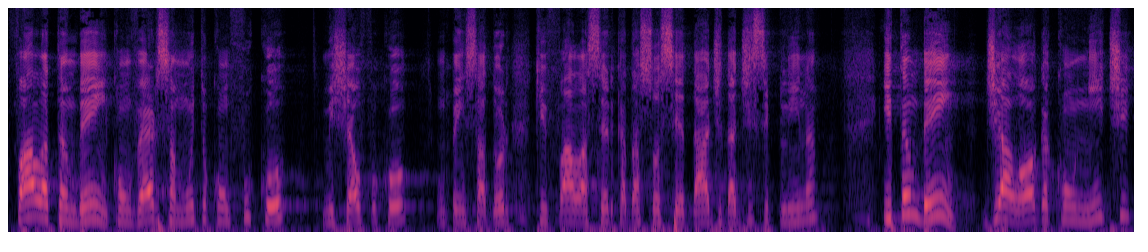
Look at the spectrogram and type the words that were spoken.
Fala também, conversa muito com Foucault, Michel Foucault, um pensador que fala acerca da sociedade da disciplina. E também dialoga com Nietzsche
